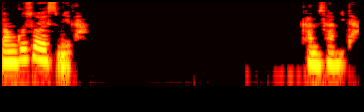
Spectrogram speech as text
연구소였습니다. 감사합니다.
